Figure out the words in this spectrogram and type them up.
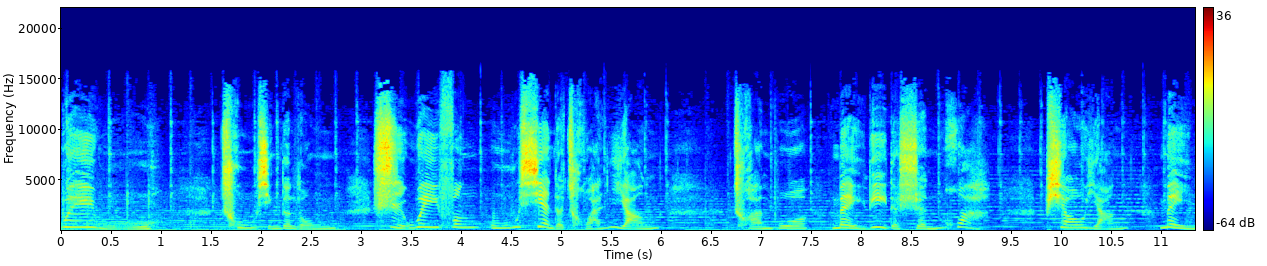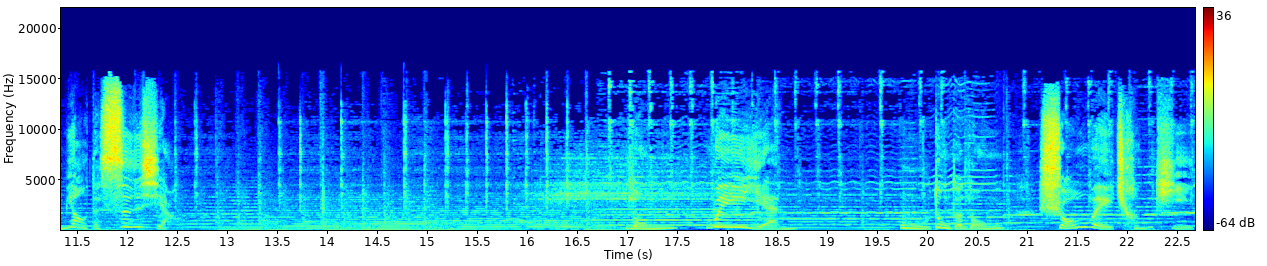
威武，出行的龙是威风无限的传扬，传播美丽的神话，飘扬。美妙的思想，龙威严，舞动的龙，首尾成体，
